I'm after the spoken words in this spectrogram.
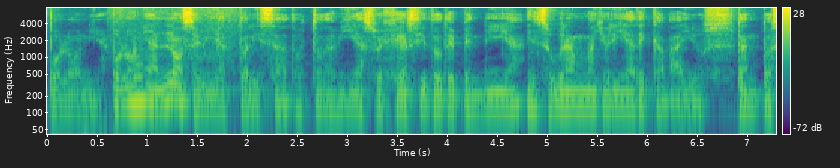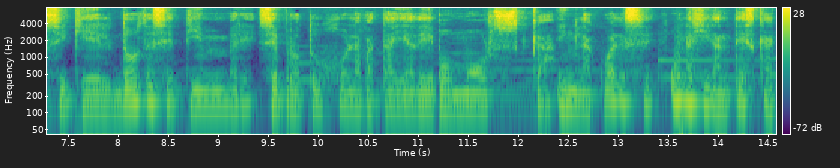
Polonia. Polonia no se había actualizado todavía su ejército dependía en su gran mayoría de caballos, tanto así que el 2 de septiembre se produjo la batalla de Pomorska, en la cual una gigantesca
